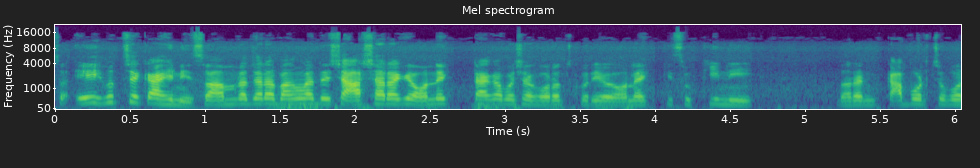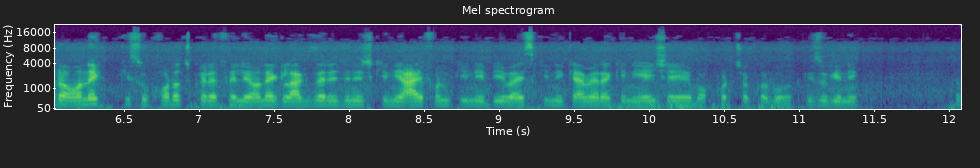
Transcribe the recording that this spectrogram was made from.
সো এই হচ্ছে কাহিনী। সো আমরা যারা বাংলাদেশে আসার আগে অনেক টাকা পয়সা খরচ করি, অনেক কিছু কিনি ধরেন কাপড় চোপড়ে অনেক কিছু খরচ করে ফেলি, অনেক লাক্সারি জিনিস কিনি আইফোন কিনি ডিভাইস কিনি ক্যামেরা কিনি, এই সেই বক্কর চক্কর, বহুত কিছু কিনি। তো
